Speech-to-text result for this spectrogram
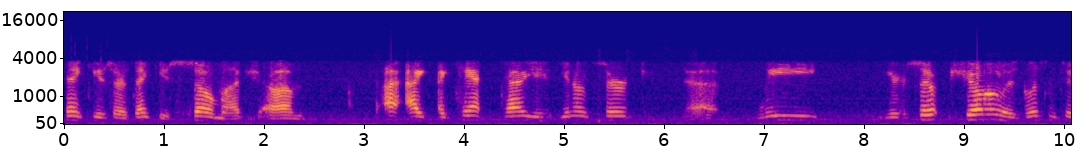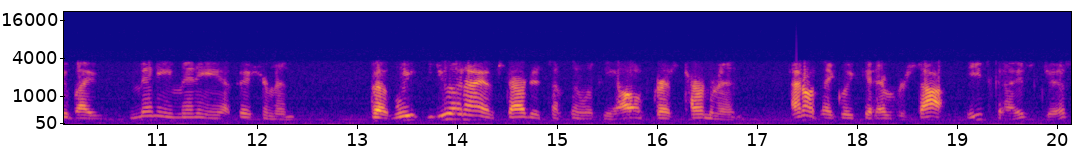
Thank you, sir. Thank you so much. Um, I, I, I can't tell you, you know, sir, uh, we, your show is listened to by many, many uh, fishermen. But we, you and I have started something with the Olive Crest tournament. I don't think we could ever stop. These guys just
